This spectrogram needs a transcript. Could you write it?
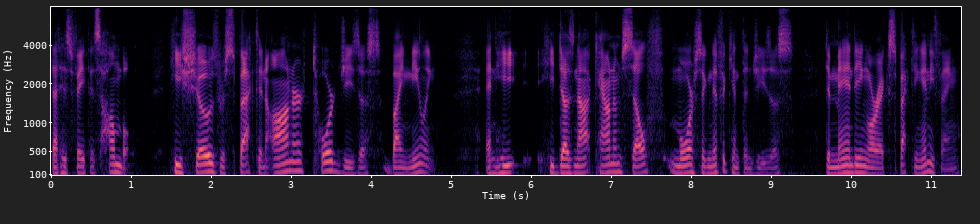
that his faith is humble. He shows respect and honor toward Jesus by kneeling. And he, he does not count himself more significant than Jesus, demanding or expecting anything,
